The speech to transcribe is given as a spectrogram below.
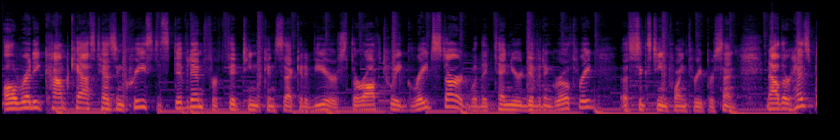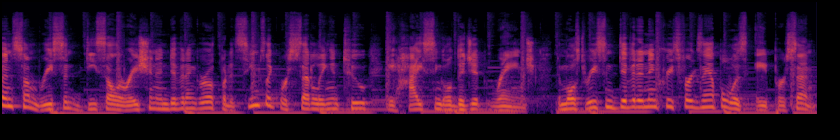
Already, Comcast has increased its dividend for 15 consecutive years. They're off to a great start with a 10 year dividend growth rate of 16.3%. Now, there has been some recent deceleration in dividend growth, but it seems like we're settling into a high single digit range. The most recent dividend increase, for example, was 8%.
